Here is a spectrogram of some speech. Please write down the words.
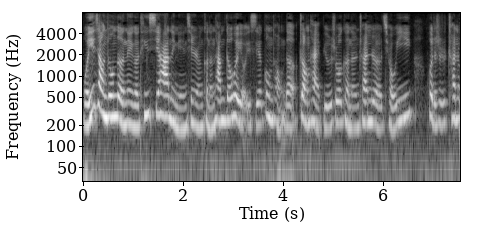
我印象中的那个听嘻哈的年轻人，可能他们都会有一些共同的状态，比如说可能穿着球衣，或者是穿着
